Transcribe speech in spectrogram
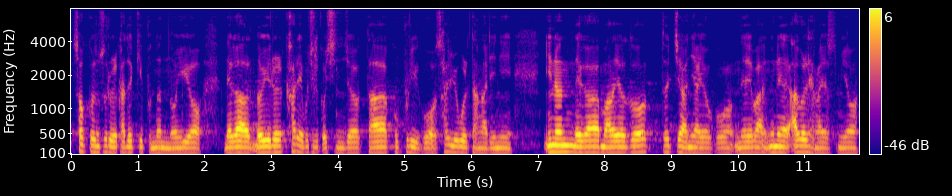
섞은 술을 가득히 붓는 너희여 내가 너희를 칼에 붙일 것인적 다 굽으리고 살육을 당하리니 이는 내가 말하여도 듣지 아니하였고 내 눈에 악을 행하였으며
